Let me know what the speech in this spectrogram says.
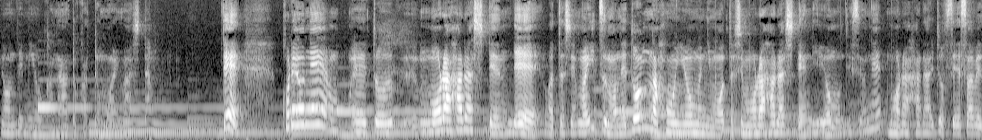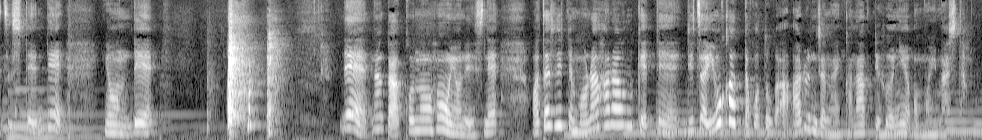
読んでみようかなとかって思いました。でこれをね、えーと、モラハラ視点で私、まあ、いつもねどんな本読むにも私モラハラ視点で読むんですよねモラハラ女性差別視点で読んででなんかこの本を読んでですね私ってモラハラを受けて実は良かったことがあるんじゃないかなっていうふうに思いました。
